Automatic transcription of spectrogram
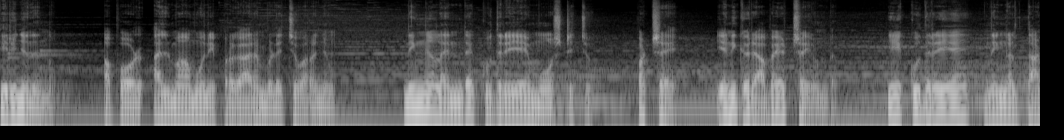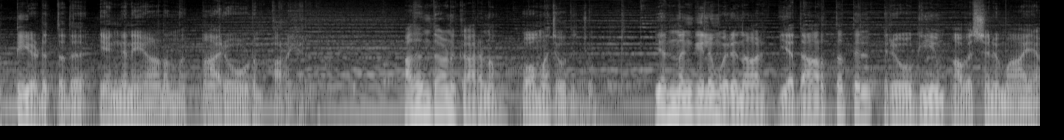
തിരിഞ്ഞു നിന്നു. അപ്പോൾ അൽമാമൂൻ ഇപ്രകാരം വിളിച്ചു പറഞ്ഞു നിങ്ങൾ എന്റെ കുതിരയെ മോഷ്ടിച്ചു. പക്ഷേ എനിക്കൊരു അപേക്ഷയുണ്ട്. ഈ കുതിരയെ നിങ്ങൾ തട്ടിയെടുത്തത് എങ്ങനെയാണെന്ന് ആരോടും പറയരുത്. അതെന്താണ് കാരണം? ഓമ ചോദിച്ചു എന്നെങ്കിലും ഒരു നാൾ യഥാർത്ഥത്തിൽ രോഗിയും അവശനുമായ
